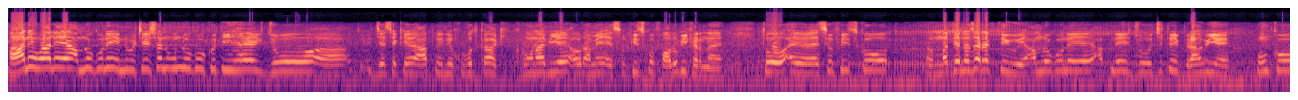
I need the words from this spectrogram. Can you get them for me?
آنے والے ہم لوگوں نے انویٹیشن ان لوگوں کو دی ہے جو جیسے کہ آپ نے خود کہا کہ کرونا بھی ہے اور ہمیں ایس او کو فالو بھی کرنا ہے۔ تو ایس او کو مد نظر رکھتے ہوئے ہم لوگوں نے اپنے جو جتنے براہوی ہیں ان کو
